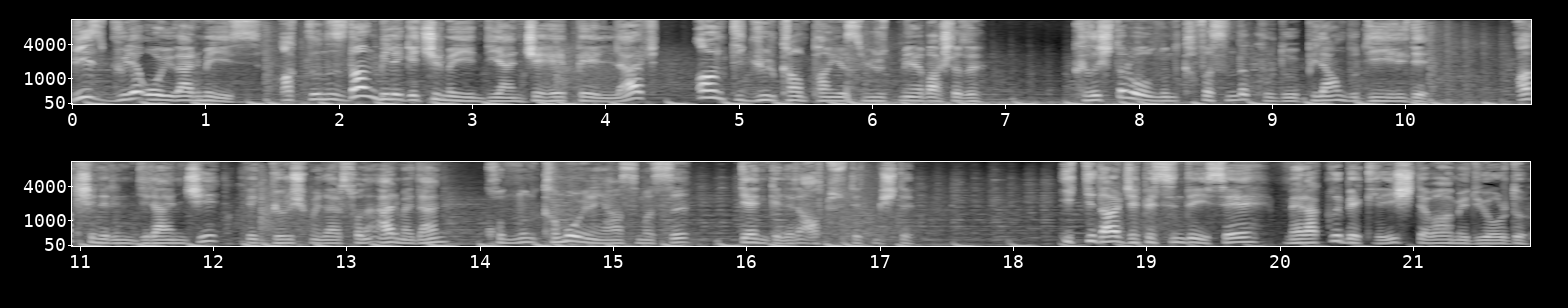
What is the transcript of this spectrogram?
Biz Gül'e oy vermeyiz, aklınızdan bile geçirmeyin diyen CHP'liler anti-Gül kampanyası yürütmeye başladı. Kılıçdaroğlu'nun kafasında kurduğu plan bu değildi. Akşener'in direnci ve görüşmeler sona ermeden konunun kamuoyuna yansıması dengeleri alt üst etmişti. İktidar cephesinde ise meraklı bekleyiş devam ediyordu.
